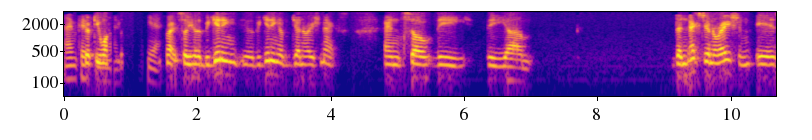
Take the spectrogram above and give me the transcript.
I'm 51. 51. Yeah. Right. So you're the beginning, you're the beginning of Generation X, and so the the um, the next generation is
